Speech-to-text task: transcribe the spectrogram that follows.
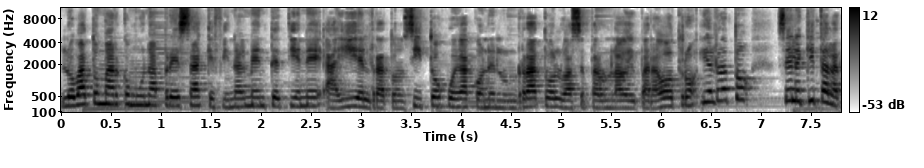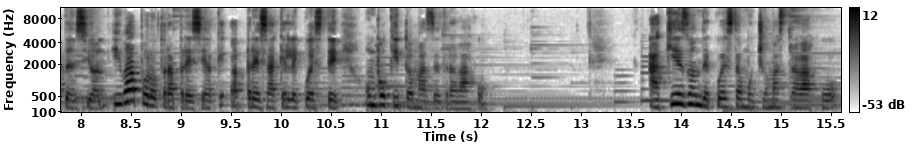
lo va a tomar como una presa que finalmente tiene ahí el ratoncito, juega con él un rato, lo hace para un lado y para otro, y el rato se le quita la atención y va por otra presa que, presa que le cueste un poquito más de trabajo. aquí es donde cuesta mucho más trabajo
